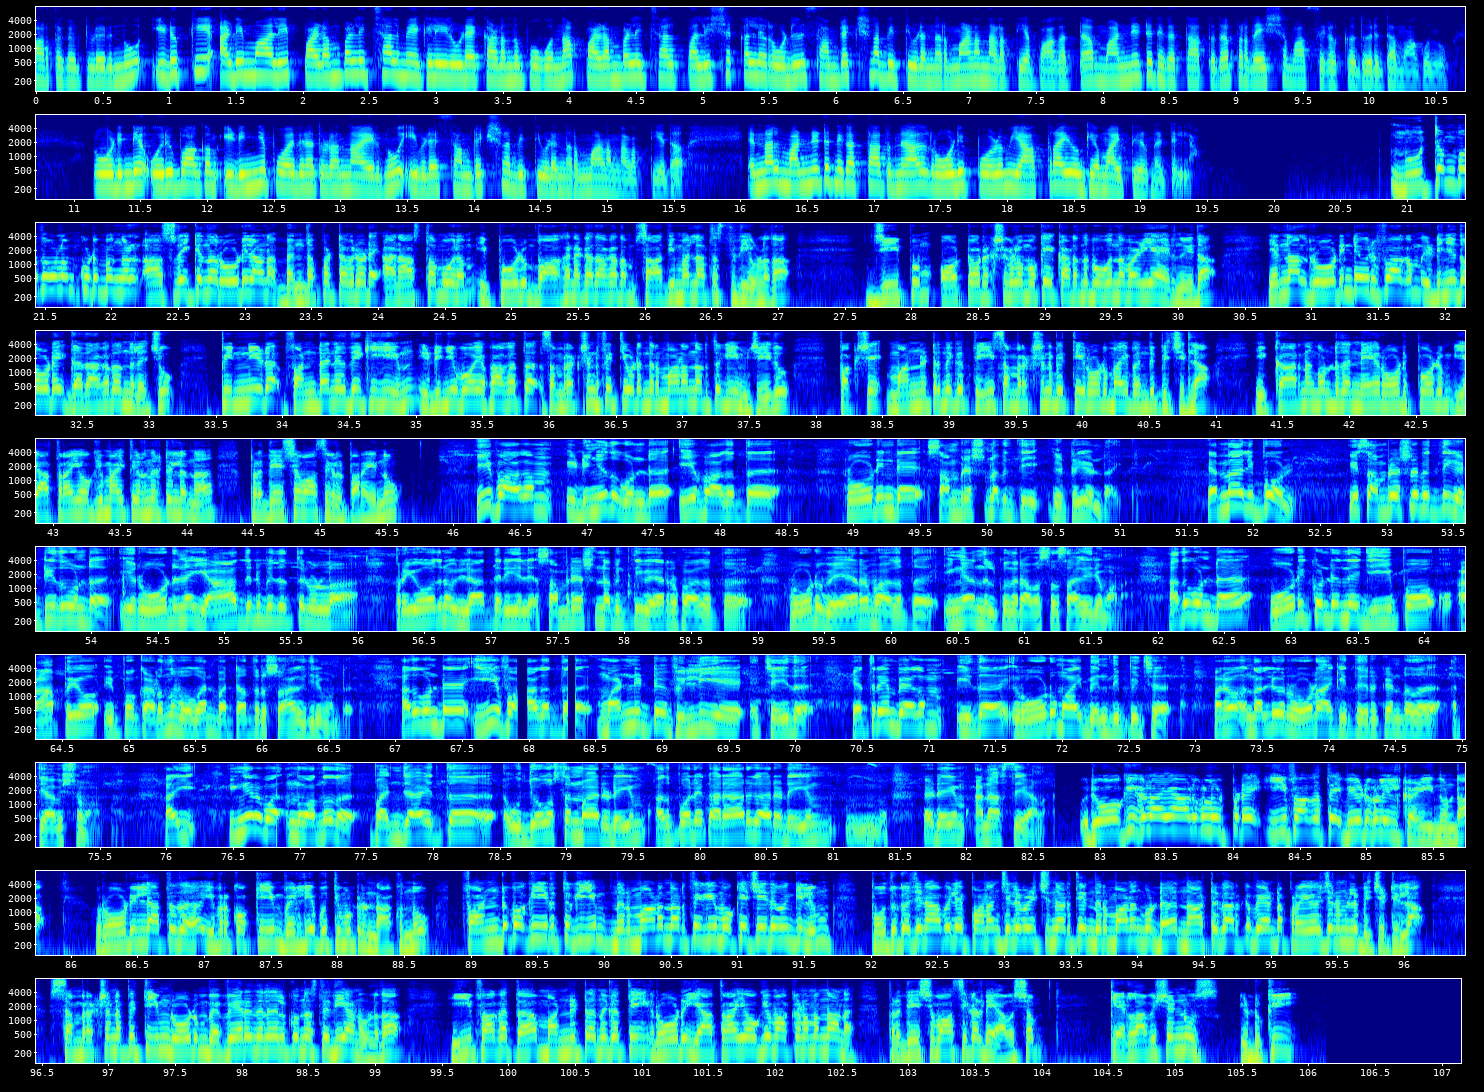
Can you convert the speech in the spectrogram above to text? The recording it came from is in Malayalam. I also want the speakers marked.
Speaker 1: വാർത്തകൾ തുടരുന്നു. ഇടുക്കി അടിമാലി പഴമ്പള്ളിച്ചാൽ മേഖലയിലൂടെ കടന്നുപോകുന്ന പഴമ്പള്ളിച്ചാൽ പലിശക്കല്ല് റോഡിൽ സംരക്ഷണ ഭിത്തിയുടെ നിർമ്മാണം നടത്തിയ ഭാഗത്ത് മണ്ണിട്ട് നികത്താത്തത് പ്രദേശവാസികൾക്ക് ദുരിതമാകുന്നു. റോഡിന്റെ ഒരു ഭാഗം ഇടിഞ്ഞു പോയതിനെ തുടർന്നായിരുന്നു ഇവിടെ സംരക്ഷണ ഭിത്തിയുടെ നിർമ്മാണം നടത്തിയത്. എന്നാൽ മണ്ണിട്ട് നികത്താത്തതിനാൽ റോഡ് ഇപ്പോഴും യാത്രായോഗ്യമായി തീർന്നിട്ടില്ല.
Speaker 2: നൂറ്റമ്പതോളം കുടുംബങ്ങൾ ആശ്രയിക്കുന്ന റോഡിലാണ് ബന്ധപ്പെട്ടവരുടെ അനാസ്ഥ മൂലം ഇപ്പോഴും വാഹന ഗതാഗതം സാധ്യമല്ലാത്ത സ്ഥിതിയുള്ളത്. ജീപ്പും ഓട്ടോറിക്ഷകളുമൊക്കെ കടന്നു പോകുന്ന വഴിയായിരുന്നു ഇത്. എന്നാൽ റോഡിന്റെ ഒരു ഭാഗം ഇടിഞ്ഞതോടെ ഗതാഗതം നിലച്ചു. പിന്നീട് ഫണ്ട് അനുവദിക്കുകയും ഇടിഞ്ഞുപോയ ഭാഗത്ത് സംരക്ഷണ ഭിത്തിയുടെ നിർമ്മാണം നടത്തുകയും ചെയ്തു. പക്ഷേ മണ്ണിട്ട് നികത്തി സംരക്ഷണ ഭിത്തി റോഡുമായി ബന്ധിപ്പിച്ചില്ല. ഇക്കാരണം കൊണ്ട് തന്നെ റോഡ് ഇപ്പോഴും യാത്രായോഗ്യമായി തീർന്നിട്ടില്ലെന്ന് പ്രദേശവാസികൾ പറയുന്നു.
Speaker 3: ഈ ഭാഗം ഇടിഞ്ഞതുകൊണ്ട് ഈ ഭാഗത്ത് റോഡിന്റെ സംരക്ഷണ ഭിത്തി കിട്ടുകയുണ്ടായി. എന്നാൽ ഇപ്പോൾ ഈ സംരക്ഷണ ഭിത്തി കെട്ടിയതുകൊണ്ട് ഈ റോഡിന് യാതൊരു വിധത്തിലുള്ള പ്രയോജനമില്ലാത്ത രീതിയിൽ സംരക്ഷണ ഭിത്തി വേറൊരു ഭാഗത്ത് റോഡ് വേറെ ഭാഗത്ത് ഇങ്ങനെ നിൽക്കുന്നൊരു അവസ്ഥ സാഹചര്യമാണ്. അതുകൊണ്ട് ഓടിക്കൊണ്ടിരുന്ന ജീപ്പോ ആപ്പയോ ഇപ്പോൾ കടന്നു പോകാൻ പറ്റാത്തൊരു സാഹചര്യമുണ്ട്. അതുകൊണ്ട് ഈ ഭാഗത്ത് മണ്ണിട്ട് ഫില്ല് ചെയ്ത് എത്രയും വേഗം ഇത് റോഡുമായി ബന്ധിപ്പിച്ച് മനോ നല്ലൊരു റോഡാക്കി തീർക്കേണ്ടത് അത്യാവശ്യമാണ്. ഇങ്ങനെ വന്നത് പഞ്ചായത്ത് ഉദ്യോഗസ്ഥന്മാരുടെയും അതുപോലെ കരാറുകാരുടെയും അനാസ്ഥയാണ്.
Speaker 2: രോഗികളായ ആളുകൾ ഉൾപ്പെടെ ഈ ഭാഗത്തെ വീടുകളിൽ കഴിയുന്നുണ്ട്. റോഡില്ലാത്തത് ഇവർക്കൊക്കെയും വലിയ ബുദ്ധിമുട്ടുണ്ടാക്കുന്നു. ഫണ്ട് വകയിരുത്തുകയും നിർമ്മാണം നടത്തുകയും ഒക്കെ ചെയ്തുവെങ്കിലും പൊതുഖജനാവിലെ പണം ചെലവഴിച്ച് നടത്തിയ നിർമ്മാണം കൊണ്ട് നാട്ടുകാർക്ക് വേണ്ട പ്രയോജനം ലഭിച്ചിട്ടില്ല. സംരക്ഷണ ഭിത്തിയും റോഡും വെവ്വേറെ നിലനിൽക്കുന്ന സ്ഥിതിയാണുള്ളത്. ഈ ഭാഗത്ത് മണ്ണിട്ട് നികത്തി റോഡ് യാത്രായോഗ്യമാക്കണമെന്നാണ് പ്രദേശവാസികളുടെ ആവശ്യം. Kerala vision news Idukki.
